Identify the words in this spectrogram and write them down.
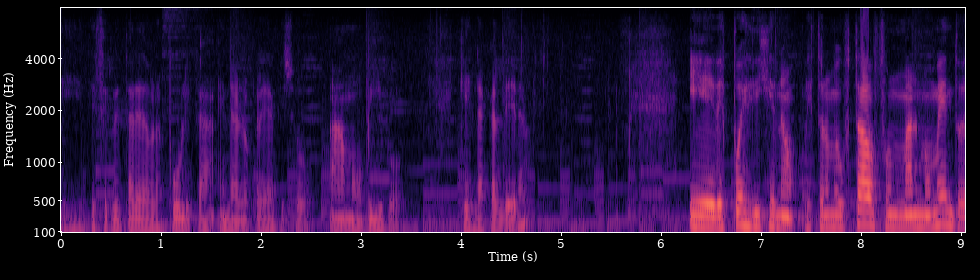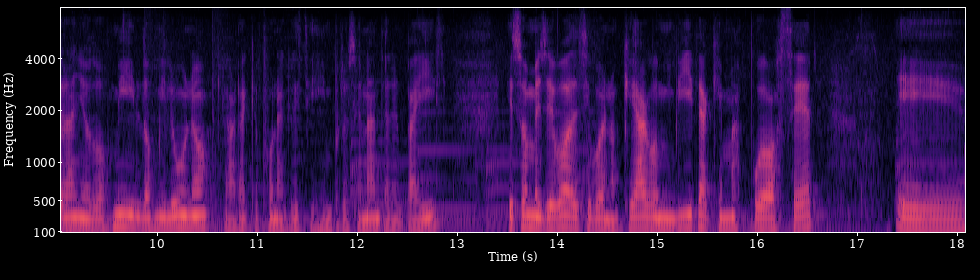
eh, de secretaria de Obras Públicas en la localidad que yo amo, vivo, que es La Caldera. Eh, después dije, no, esto no me gustaba, fue un mal momento del año 2000, 2001, la verdad que fue una crisis impresionante en el país. Eso me llevó a decir, bueno, ¿qué hago en mi vida? ¿Qué más puedo hacer? Eh,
